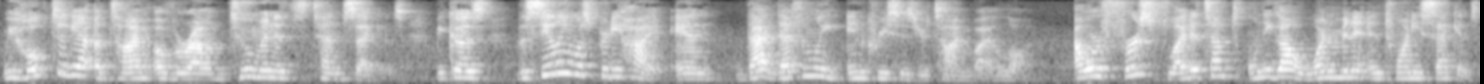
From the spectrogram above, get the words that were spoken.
We hoped to get a time of around 2 minutes 10 seconds because the ceiling was pretty high and that definitely increases your time by a lot. Our first flight attempt only got 1 minute and 20 seconds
